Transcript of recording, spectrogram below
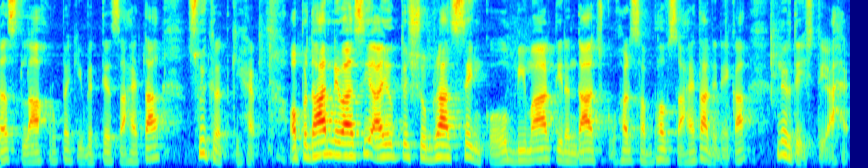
दस लाख रुपए की वित्तीय सहायता स्वीकृत की है और प्रधान निवासी आयुक्त शुभ्रा सिंह को बीमार तीरंदाज को हर संभव सहायता देने का निर्देश दिया है।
